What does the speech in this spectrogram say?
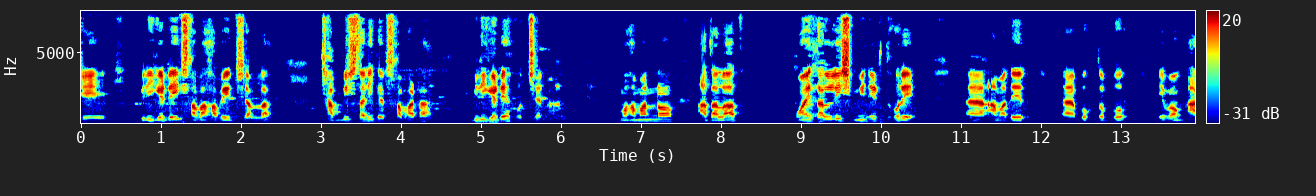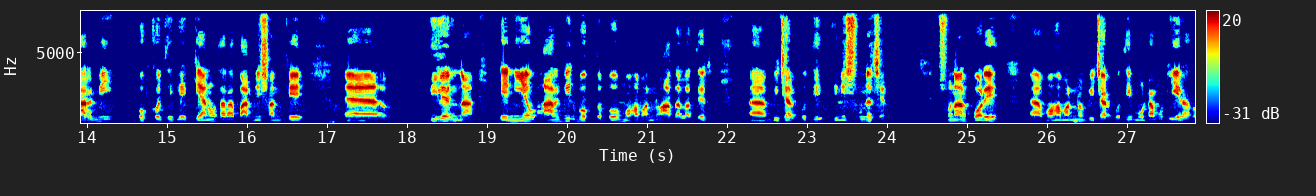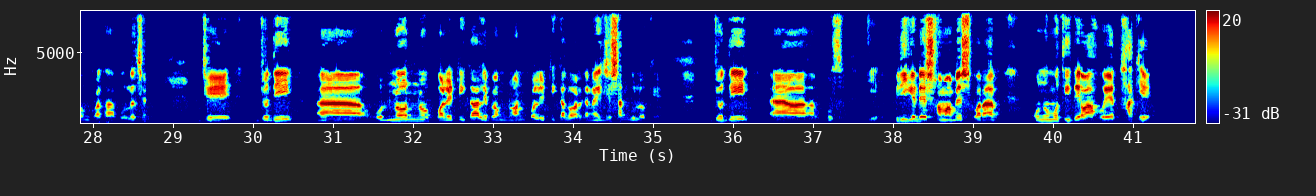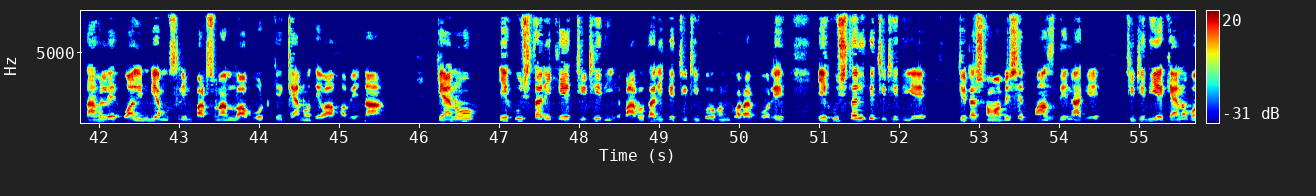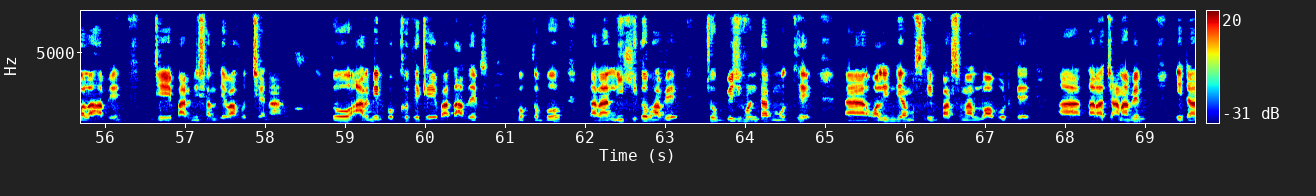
যে ব্রিগেডেই সভা হবে ইনশাল্লাহ ছাব্বিশ তারিখের সভাটা ব্রিগেডে হচ্ছে না। মহামান্য আদালত পঁয়তাল্লিশ মিনিট ধরে আমাদের বক্তব্য এবং আর্মি পক্ষ থেকে কেন তারা পারমিশনকে দিলেন না, এ নিয়েও আর্মির বক্তব্য মহামান্য আদালতের বিচারপতি তিনি শুনেছেন। শোনার পরে মহামান্য বিচারপতি মোটামুটি এরকম কথা বলেছেন। যে যদি অন্য অন্য পলিটিক্যাল এবং নন পলিটিক্যাল অর্গানাইজেশনগুলোকে যদি আহ, মুস- ব্রিগেডে সমাবেশ করার অনুমতি দেওয়া হয়ে থাকে তাহলে all India Muslim personal law বোর্ডকে কেন দেওয়া হবে না? কেন একুশ তারিখে চিঠি দিয়ে বারো তারিখে চিঠি গ্রহণ করার পরে একুশ তারিখে চিঠি দিয়ে যেটা সমাবেশের পাঁচ দিন আগে চিঠি দিয়ে কেন বলা হবে যে পারমিশন দেওয়া হচ্ছে না? তো আর্মির পক্ষ থেকে বা তাদের বক্তব্য, তারা লিখিতভাবে চব্বিশ ঘণ্টার মধ্যে all India Muslim personal law বোর্ডকে তারা জানাবেন। এটা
